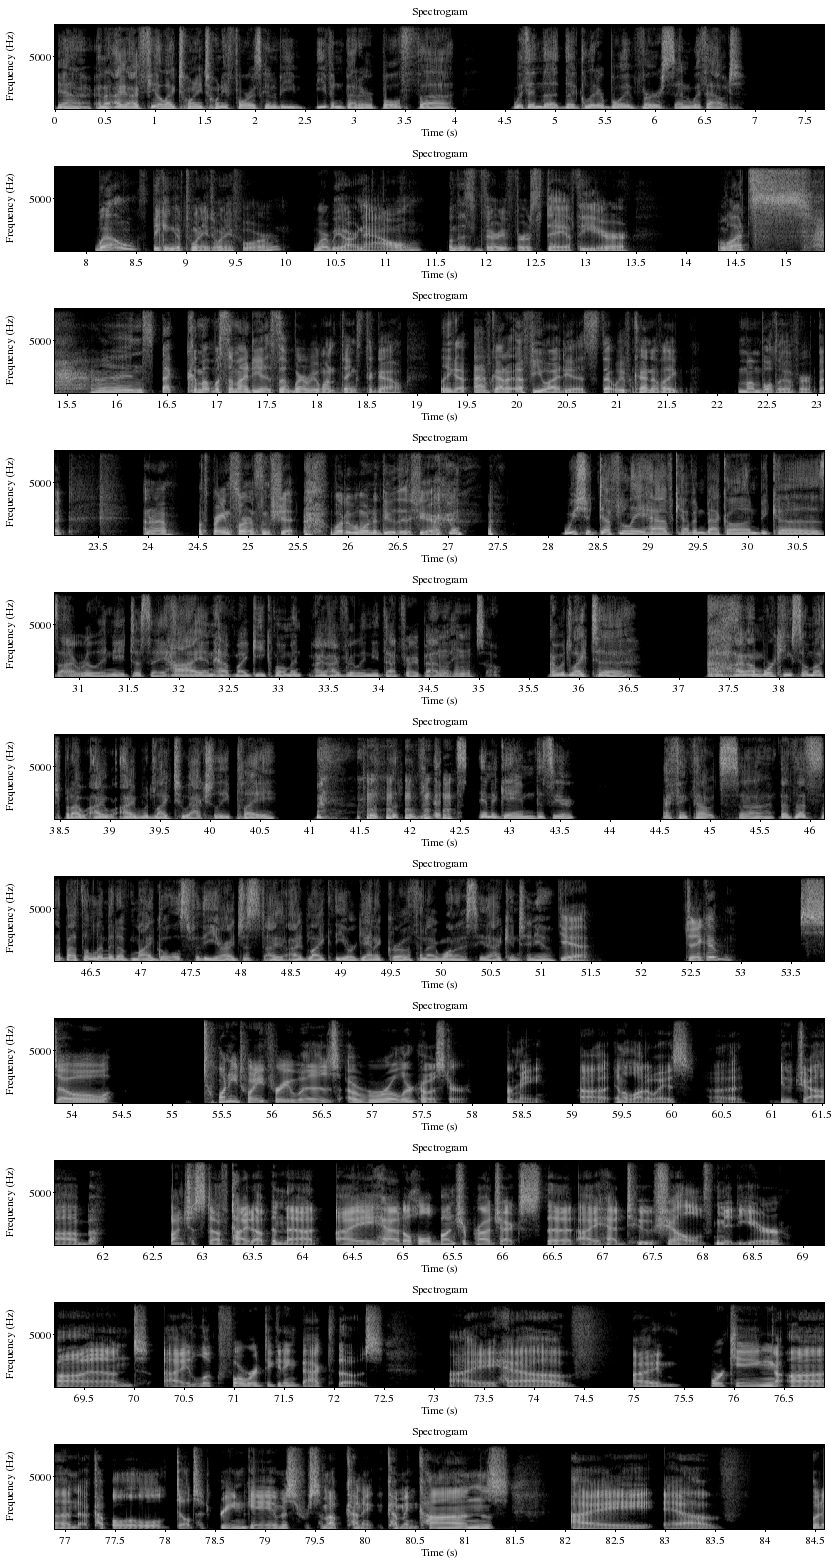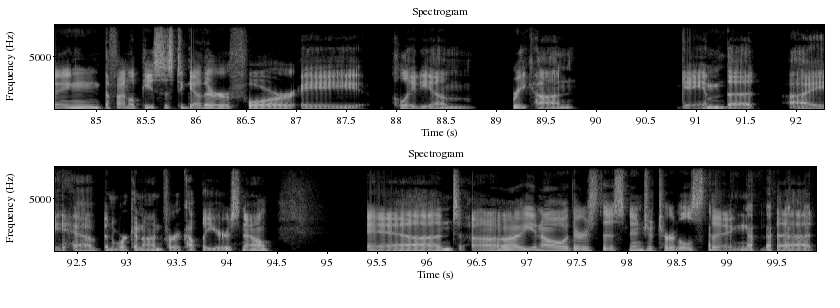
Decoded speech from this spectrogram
Yeah, and I, I feel like 2024 is going to be even better, both uh, within the the Glitter Boy verse and without. Well, speaking of 2024, where we are now on this very first day of the year, let's inspect, come up with some ideas of where we want things to go. Like I've got a, a few ideas that we've kind of like mumbled over, but I don't know. Let's brainstorm some shit. what do we want to do this year? Okay. We should definitely have Kevin back on because I really need to say hi and have my geek moment. I, I really need that very badly. Mhm. So I would like to. Uh, I, I'm working so much, but I, I I would like to actually play a little bit in a game this year. I think that's uh, that, that's about the limit of my goals for the year. I just I, I'd like the organic growth, and I want to see that continue. Yeah. Jacob? So 2023 was a roller coaster for me uh, in a lot of ways. Uh, new job, bunch of stuff tied up in that. I had a whole bunch of projects that I had to shelve mid year, uh, and I look forward to getting back to those. I have, I'm working on a couple Delta Green games for some upcoming coming cons. I have putting the final pieces together for a Palladium Recon game that I have been working on for a couple years now. And, uh, you know, there's this Ninja Turtles thing that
